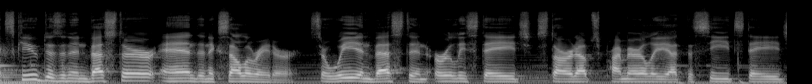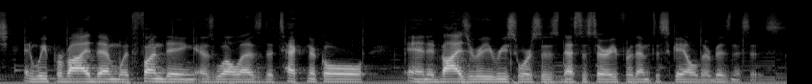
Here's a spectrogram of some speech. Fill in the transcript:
Nex Cubed is an investor and an accelerator. So we invest in early stage startups, primarily at the seed stage, and we provide them with funding as well as the technical and advisory resources necessary for them to scale their businesses.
